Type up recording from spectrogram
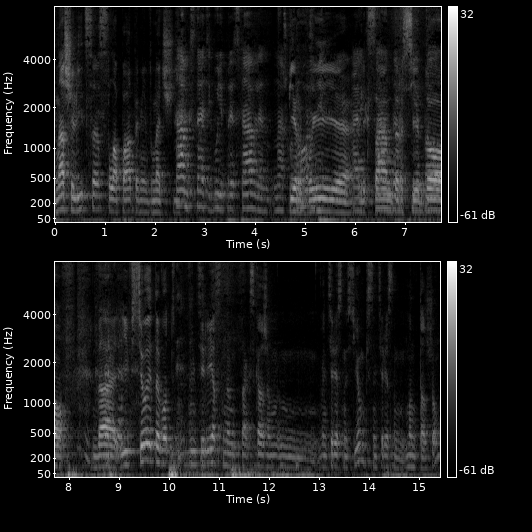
наши лица с лопатами в ночи. Там, кстати, будет представлен наш. Впервые Александр Александр Седов. Да, и все это вот в интересном, так скажем, в интересной съемке, с интересным монтажом.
